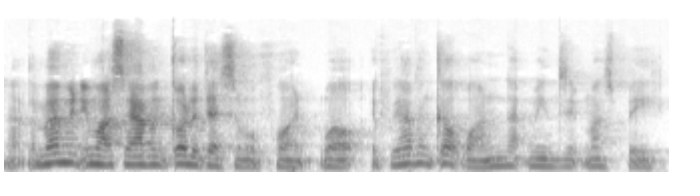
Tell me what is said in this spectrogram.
Now at the moment you might say I haven't got a decimal point. Well, if we haven't got one, that means it must be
